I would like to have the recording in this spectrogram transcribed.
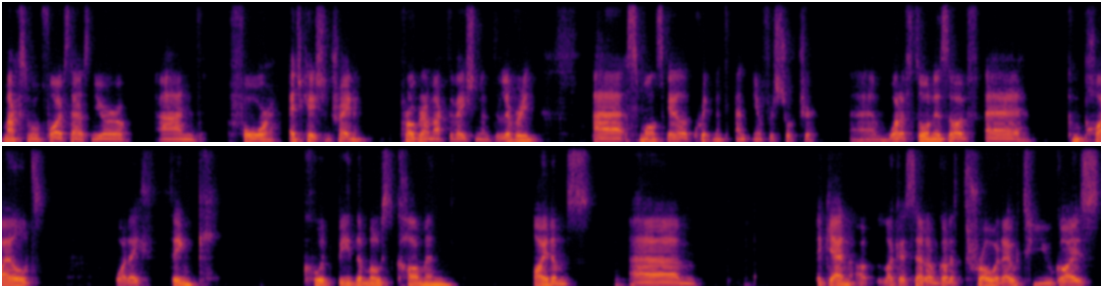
maximum 5,000 euro, and for education training, program activation and delivery, uh, small scale equipment and infrastructure. Um, what I've done is I've uh, compiled what I think could be the most common items. Um, again, uh, like I said, I'm going to throw it out to you guys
